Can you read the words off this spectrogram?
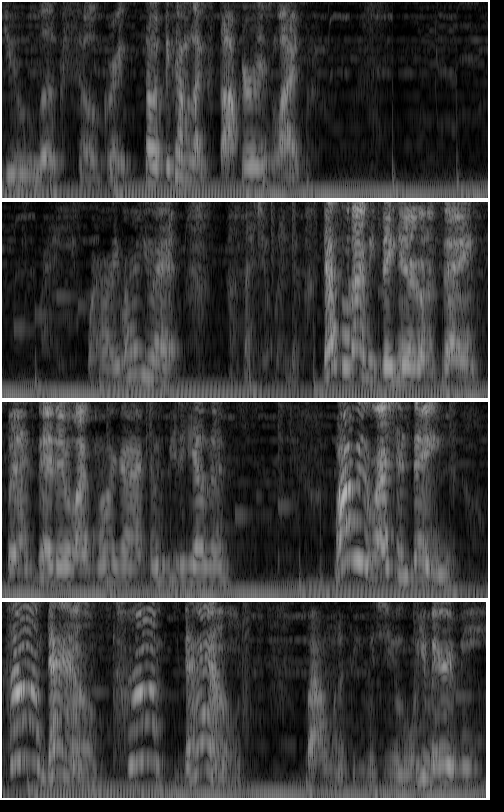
you look so great. So it becomes like stalkerish, like where are you? Where are you at? Outside your window. That's what I be thinking they're gonna say. But instead they're like, oh my god, can we be together? Why are we rushing things? Calm down. Calm down. But I want to be with you. Will you marry me?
